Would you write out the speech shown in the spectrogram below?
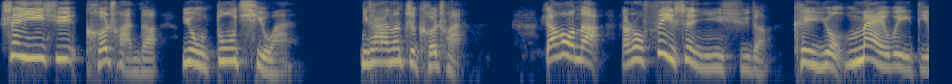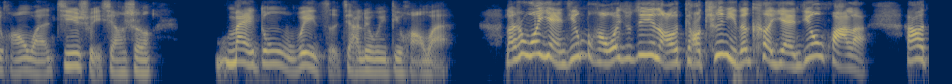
肾阴虚咳喘的用督气丸，你看还能治咳喘。然后呢，然后肺肾阴虚的可以用麦味地黄丸，金水相生，麦冬五味子加六味地黄丸。老师，我眼睛不好，我就最近老老听你的课，眼睛花了，然后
